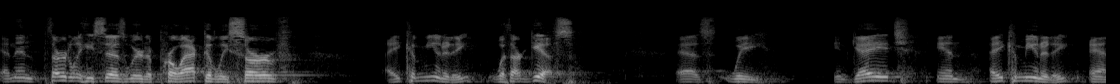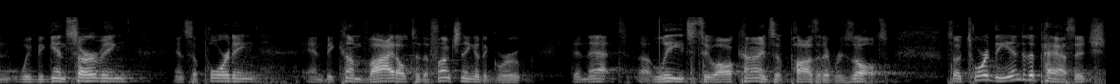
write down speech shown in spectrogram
And then, thirdly, he says we're to proactively serve a community with our gifts. As we engage in a community and we begin serving and supporting and become vital to the functioning of the group, then that uh, leads to all kinds of positive results. So, toward the end of the passage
